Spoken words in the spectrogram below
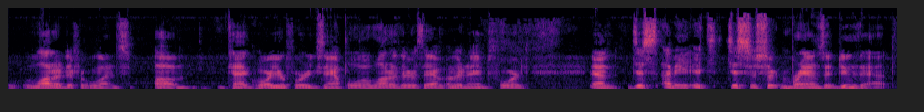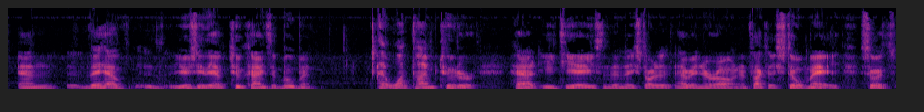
a lot of different ones. Um, Tag Heuer, for example, a lot of theirs, they have other names for it. And just, I mean, it's just certain brands that do that. And they have, usually they have two kinds of movement. At one time, Tudor had ETAs and then they started having their own. In fact, they still may. So it's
